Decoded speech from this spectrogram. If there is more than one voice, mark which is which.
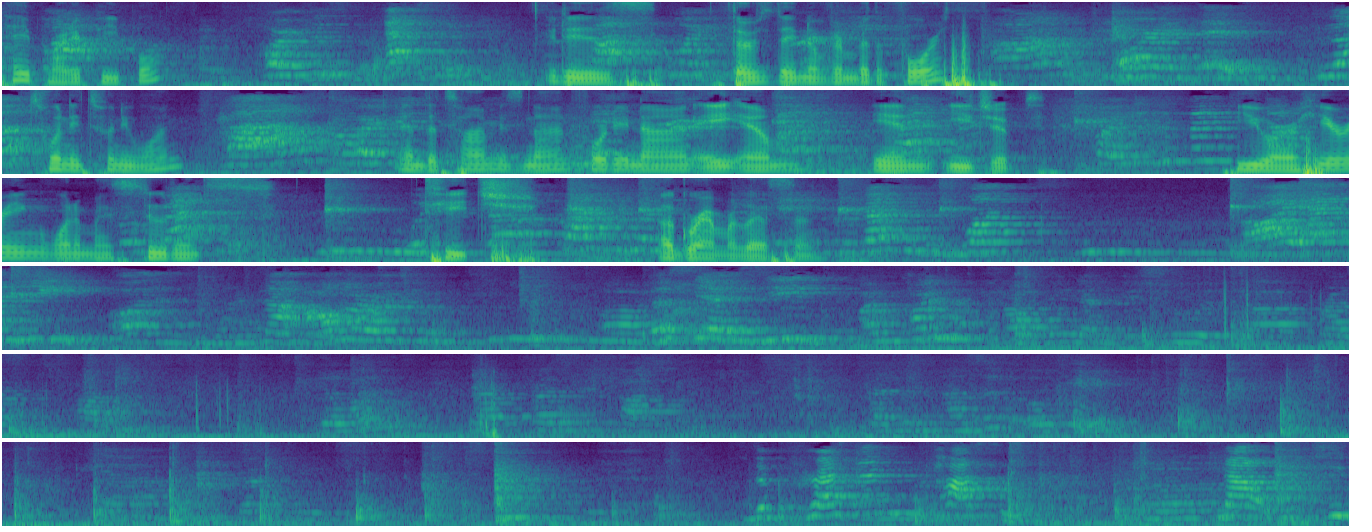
Speaker 1: Hey, party people. It is Thursday, November the 4th, 2021, and the time is 9:49 a.m. in Egypt. You are hearing one of my students teach a grammar lesson.
Speaker 2: I'm kind of having an issue with the present passive. You know what? The present passive. Present passive, okay. The present passive. Now, to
